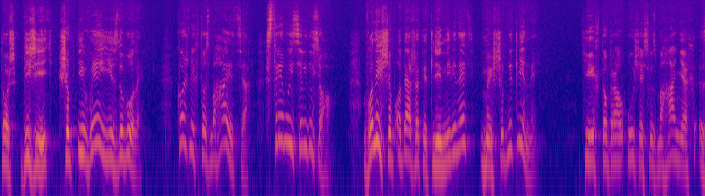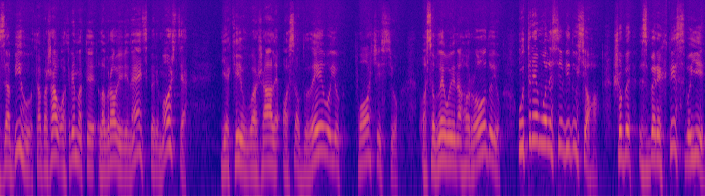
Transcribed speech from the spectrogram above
Тож біжіть, щоб і ви її здобули. Кожний, хто змагається, стримується від усього. Вони, щоб одержати тлінний вінець, ми щоб не тлінний. Ті, хто брав участь у змаганнях забігу та бажав отримати лавровий вінець переможця, який вважали особливою почестю, особливою нагородою утримувалися від усього, щоб зберегти свої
